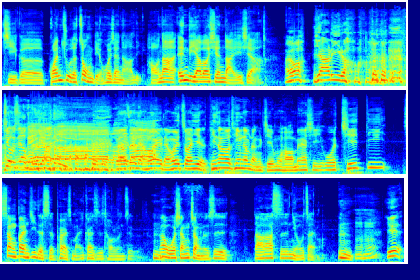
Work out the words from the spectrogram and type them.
几个关注的重点会在哪里？好，那 Andy 要不要先来一下？哎呦，压力了，就是要给你压力。然后这两位两位专业，平常都听他们两个节目，好，没关系。我其实第一上半季的 surprise 嘛，一开始讨论这个，嗯、那我想讲的是。达拉斯牛仔嘛，嗯嗯哼，因为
